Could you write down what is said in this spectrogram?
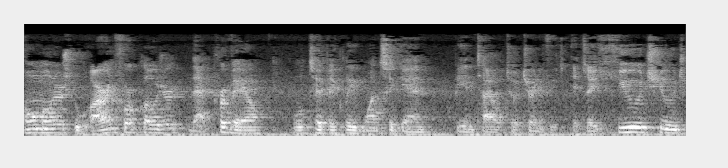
homeowners who are in foreclosure that prevail will typically once again be entitled to attorney fees. It's a huge, huge,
